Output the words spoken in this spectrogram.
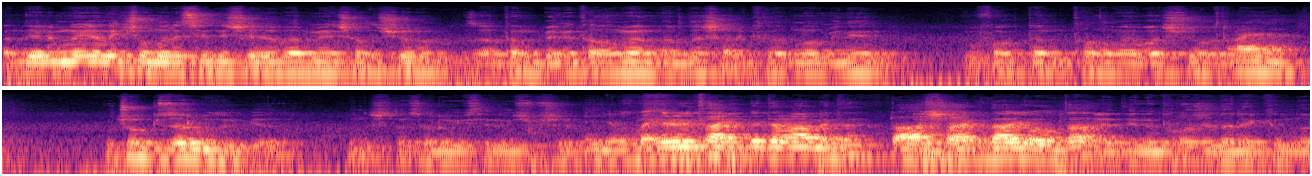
Ben de elimden geldikçe onlara istediği şeyleri vermeye çalışıyorum. Zaten beni tanımayanlar da şarkılarımla beni ufaktan tanımaya başlıyorlar. Aynen. Bu çok güzel bir duygu yani. Bunun dışında söylemek istediğim hiçbir şey yok. İyi o zaman Ero'yu takip etmeye devam edin. Daha şarkılar yolda. Evet yeni projeler yakında.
